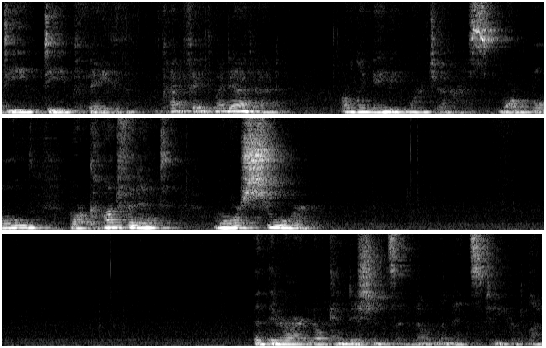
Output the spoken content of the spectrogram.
deep, deep faith, the kind of faith my dad had, only maybe more generous, more bold, more confident, more sure that there are no conditions and no limits to your love.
